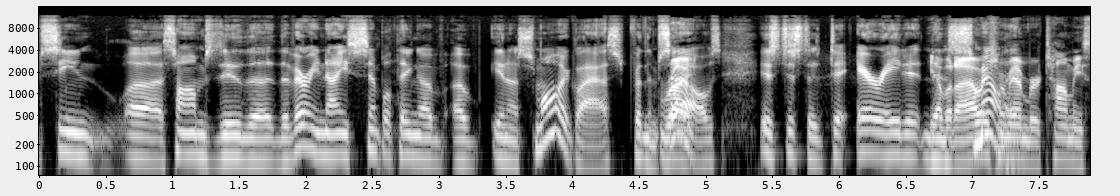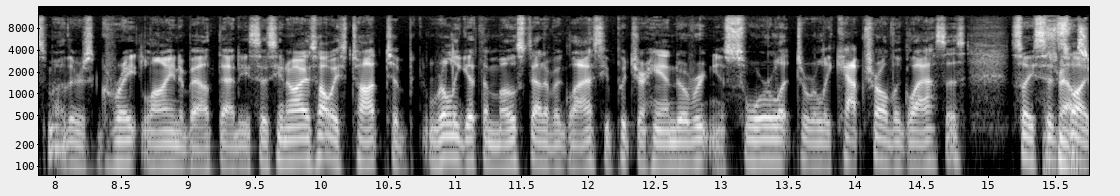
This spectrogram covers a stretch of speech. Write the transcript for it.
seen uh, somms do the the very nice simple thing of, of in a smaller glass for themselves is just to, to aerate it. And Yeah, but I always it. remember Tommy Smothers' great line about that. He says, "You know, I was always taught to really get the most out of a glass. You put your hand over it and you swirl it to really capture all the glasses." So he said, "So, I,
